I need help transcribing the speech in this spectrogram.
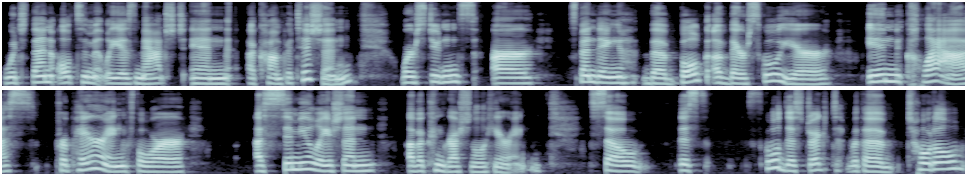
which then ultimately is matched in a competition where students are spending the bulk of their school year in class preparing for a simulation of a congressional hearing. So, this school district with a total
